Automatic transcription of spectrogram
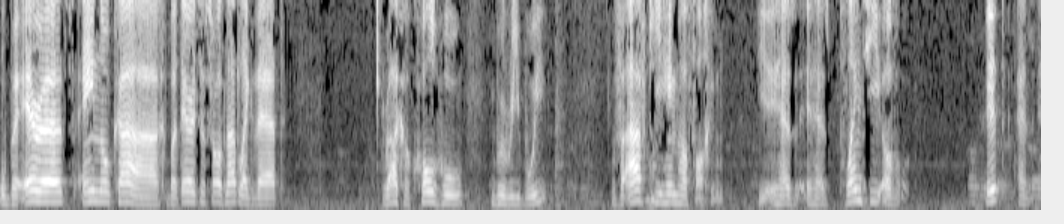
Ube'eretz eino kach, but Eretz Yisrael is not like that. Rak kolhu beribui, va'af ki hem hafachim. It has it has plenty of it, and uh,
